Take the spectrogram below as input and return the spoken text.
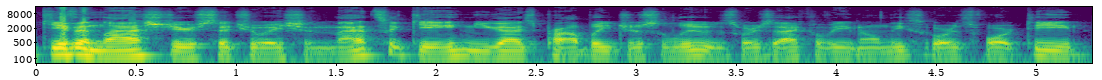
given last year's situation, that's a game you guys probably just lose where Zach LaVine only scores 14.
